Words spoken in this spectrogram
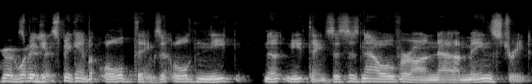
Good. What is speaking, it? speaking of old things, and old neat neat things. This is now over on uh, Main Street,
